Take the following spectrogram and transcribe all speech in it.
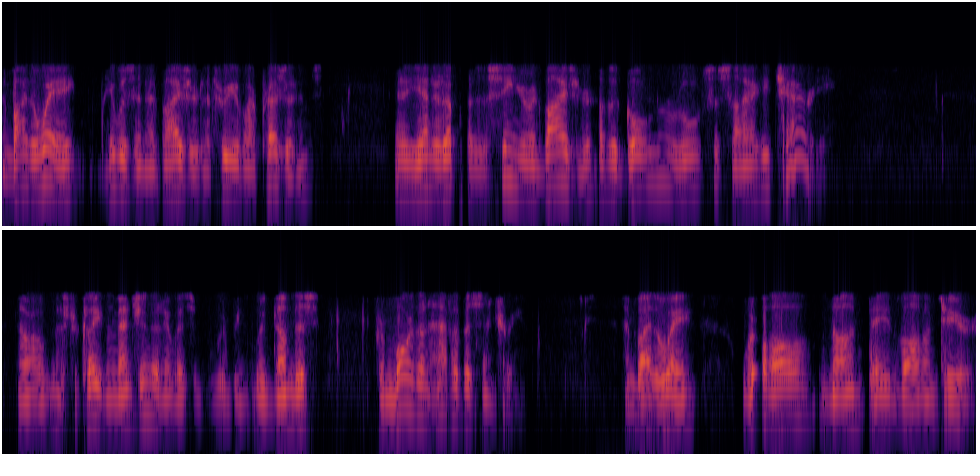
And by the way, he was an advisor to three of our presidents, and he ended up as a senior advisor of the Golden Rule Society charity. Now, Mr. Clayton mentioned that it was we've, we've done this for more than half of a century. And by the way, we're all non-paid volunteers.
